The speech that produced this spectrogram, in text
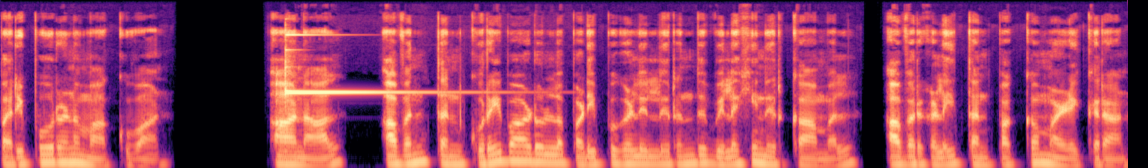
பரிபூரணமாக்குவான். ஆனால் அவன் தன் குறைபாடுள்ள படிப்புகளிலிருந்து விலகி நிற்காமல் அவர்களை தன் பக்கம் அழைக்கிறான்.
